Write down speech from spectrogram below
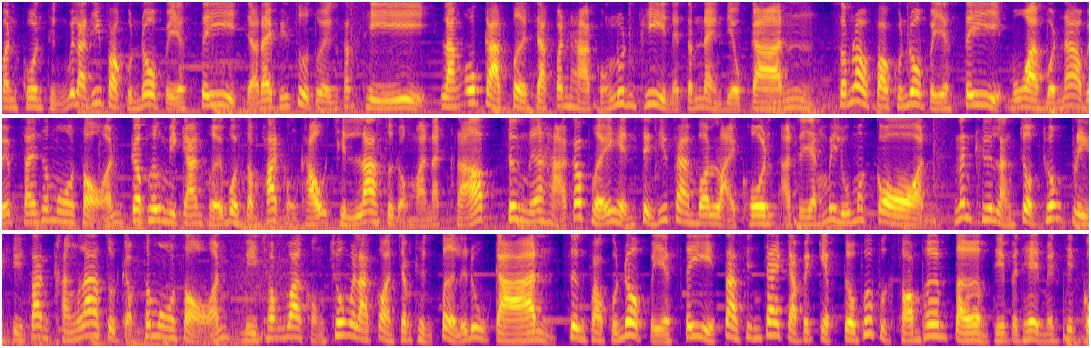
มันควรถึงเวลาที่ฟาคุนโดเปสตี้จะได้พิสูจน์ตัวเองสักที หลังโอกาสเปิดจากปัญหาของรุ่นพี่ในตำแหน่งเดียวกันสำหรับฟาคุนโดเปสตี้เมื่อวานบนหน้าเว็บไซต์สโมสรก็เพิ่งมีการเผยบทสัมภาษณ์ของเขาชิ้นล่าสุดออกมานะครับซึ่งเนื้อหาก็เผยให้เห็นสิ่งที่แฟนบอลหลายคนอาจจะยังไม่รู้มาก่อน นั่นคือหลังจบช่วงปรีซีซั่นครั้งล่าสุดกับสโมสร มีช่องว่างของช่วงเวลาก่อนจะถึงเปิดฤดูกาลซึ่งฟาคุโดเปสตี้ตัดสินใจกลับไปเก็บตัวเพื่อฝึกซ้อมเพิ่มเติมที่ประเทศเม็กซิโก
